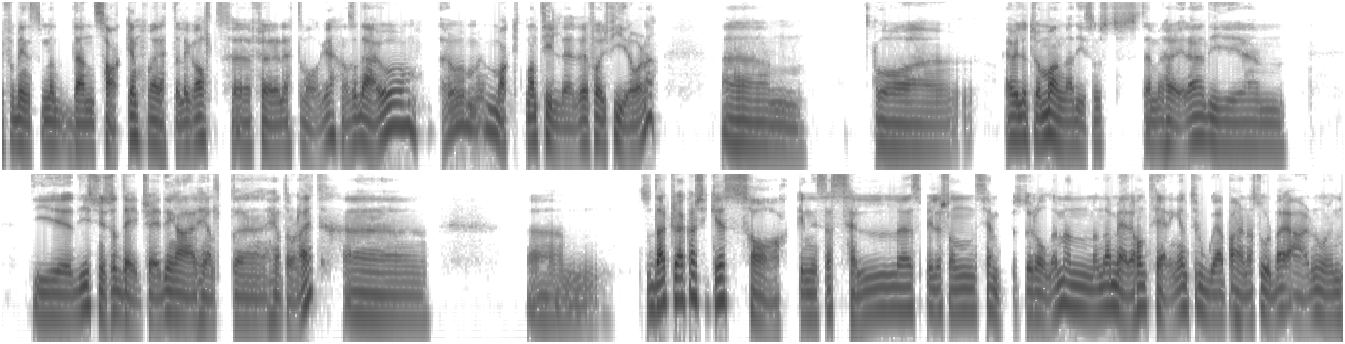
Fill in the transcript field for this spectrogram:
i forbindelse med den saken var rett eller galt før eller etter valget. Altså, det, er jo, det er jo makt man tildeler for fire år, da. Um, og jeg vil jo tro mange av de som stemmer Høyre, de, um, de, de syns jo daytrading er helt ålreit. Uh, um, så der tror jeg kanskje ikke saken i seg selv spiller sånn kjempestor rolle, men, men det er mer håndteringen, tror jeg, på Erna Solberg. Er det noe hun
